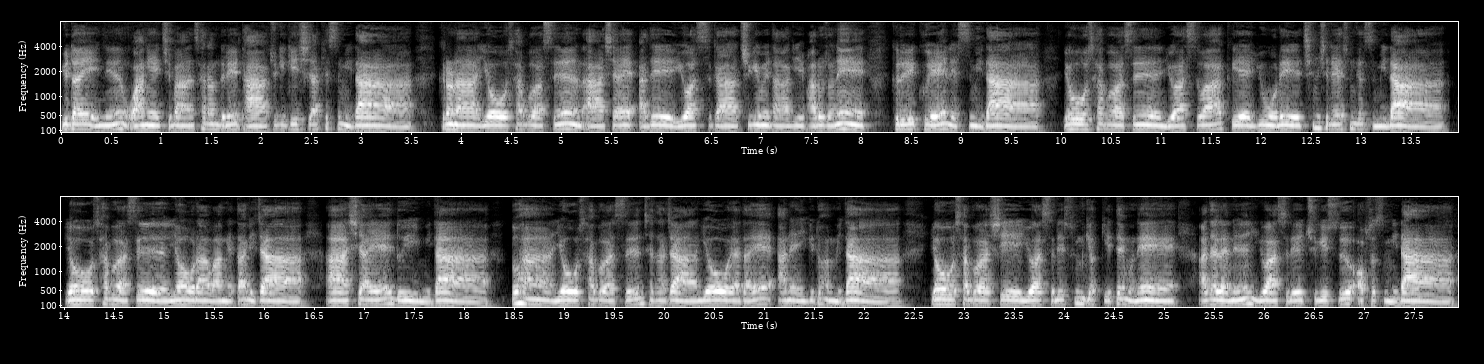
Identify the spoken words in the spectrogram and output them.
유다에 있는 왕의 집안 사람들을 다 죽이기 시작했습니다. 그러나 여호사부앗은 아시아의 아들 요아스가 죽임을 당하기 바로 전에 그를 구해냈습니다. 여호사부앗은 요아스와 그의 유모를 침실에 숨겼습니다. 여호사부앗은 여호라 왕의 딸이자 아시아의 누이입니다. 또한 여호사부앗은 제사장 여호야다의 아내이기도 합니다. 여호사부앗이 요아스를 숨겼기 때문에 아달라는 요아스를 죽일 수 없었습니다.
